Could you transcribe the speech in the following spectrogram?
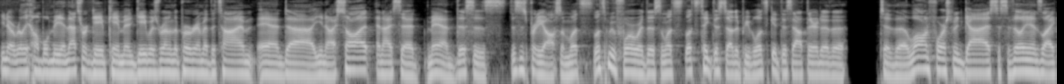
you know, really humbled me, and that's where Gabe came in. Gabe was running the program at the time, and uh, you know, I saw it and I said, "Man, this is this is pretty awesome. Let's let's move forward with this and let's let's take this to other people. Let's get this out there to the to the law enforcement guys, to civilians. Like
